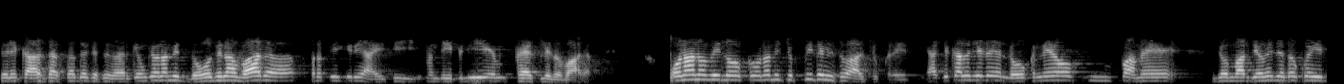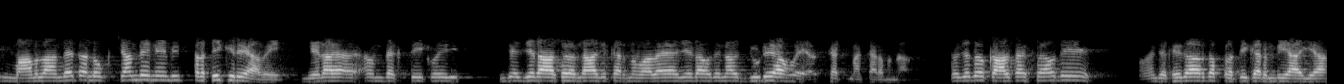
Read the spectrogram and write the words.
ਤੇਰੇ ਕਾਲ ਤਖਤ ਸਾਹਿਬ ਦੇ ਜਥੇਦਾਰ ਕਿਉਂਕਿ ਉਹਨਾਂ ਦੀ 2 ਦਿਨਾਂ ਬਾਅਦ ਪ੍ਰਤੀਕਿਰਿਆ ਆਈ ਸੀ ਮਨਦੀਪ ਜੀ ਫੈਸਲੇ ਤੋਂ ਬਾਅਦ। ਉਹਨਾਂ ਨੂੰ ਵੀ ਲੋਕ, ਉਹਨਾਂ ਦੀ ਚੁੱਪੀ ਤੇ ਵੀ ਸਵਾਲ ਚੁੱਕ ਰਹੇ ਸੀ। ਅੱਜ ਕੱਲ ਜਿਹੜੇ ਲੋਕ ਨੇ, ਉਹ ਭਾਵੇਂ ਜੋ ਮਰਜ਼ੀ ਹੋਵੇ, ਜਦੋਂ ਕੋਈ ਮਾਮਲਾ ਆਉਂਦਾ ਤਾਂ ਲੋਕ ਚਾਹੁੰਦੇ ਨੇ ਵੀ ਪ੍ਰਤੀਕਿਰਿਆ ਆਵੇ। ਜਿਹੜਾ ਵਿਅਕਤੀ ਕੋਈ ਜਿਹੜਾ ਅਸਰ ਅੰਦਾਜ਼ ਕਰਨ ਵਾਲਾ ਹੈ, ਜਿਹੜਾ ਉਹਦੇ ਨਾਲ ਜੁੜਿਆ ਹੋਇਆ ਉਸ ਘਟਨਾਕ੍ਰਮ ਨਾਲ। ਤਾਂ ਜਦੋਂ ਅਕਾਲ ਤਖਤ ਸਾਹਿਬ ਦੇ ਜਥੇਦਾਰ ਦਾ ਪ੍ਰਤੀਕਰਮ ਵੀ ਆ ਗਿਆ,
